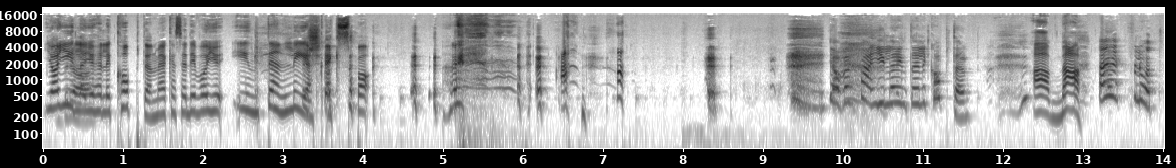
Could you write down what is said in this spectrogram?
Jag gillar Bra. ju helikoptern men jag kan säga det var ju inte en lek att spa... Ja, vem fan gillar inte helikoptern? Anna! Nej, förlåt.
